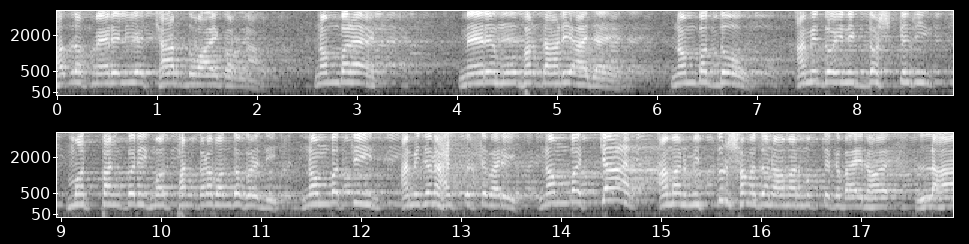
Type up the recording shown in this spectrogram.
হজরত মেরে লিয়ে ছাড় দোয়ায় করনা নম্বর এক মেরে মুহভর দাঁড়িয়ে আ যায়। নম্বর দো আমি দৈনিক দশ কেজি মদ পান করি, মদ পান করা বন্ধ করে দিই। নম্বর তিন, আমি যেন হাস করতে পারি। নম্বর চার, আমার মৃত্যুর সময় যেন আমার মুখ থেকে বাইর হয়। লা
